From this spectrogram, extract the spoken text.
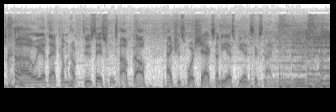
uh, we have that coming up Tuesdays from Top Golf. Action Sports Jax on ESPN 690.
